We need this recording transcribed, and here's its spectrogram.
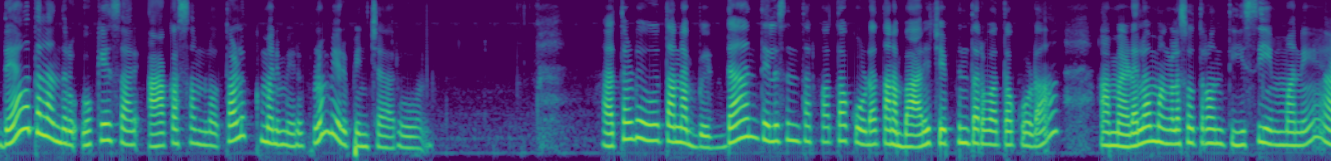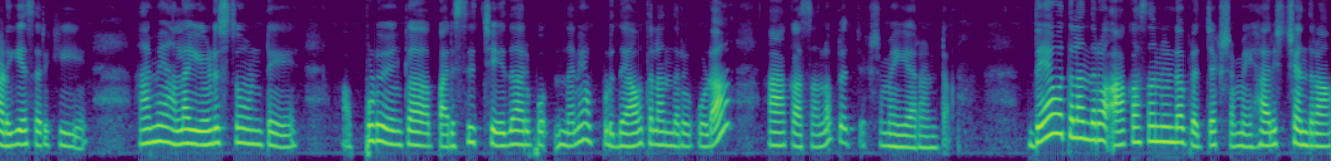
దేవతలందరూ ఒకేసారి ఆకాశంలో తళుక్కుమని మెరుపులు మెరిపించారు. అతడు తన బిడ్డ అని తెలిసిన తర్వాత కూడా తన భార్య చెప్పిన తర్వాత కూడా ఆ మెడలో మంగళసూత్రం తీసి ఇమ్మని అడిగేసరికి ఆమె అలా ఏడుస్తూ ఉంటే అప్పుడు ఇంకా పరిస్థితి చేదారిపోతుందని అప్పుడు దేవతలందరూ కూడా ఆకాశంలో ప్రత్యక్షమయ్యారంట. దేవతలందరూ ఆకాశం నుండి ప్రత్యక్షమై హరిశ్చంద్ర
